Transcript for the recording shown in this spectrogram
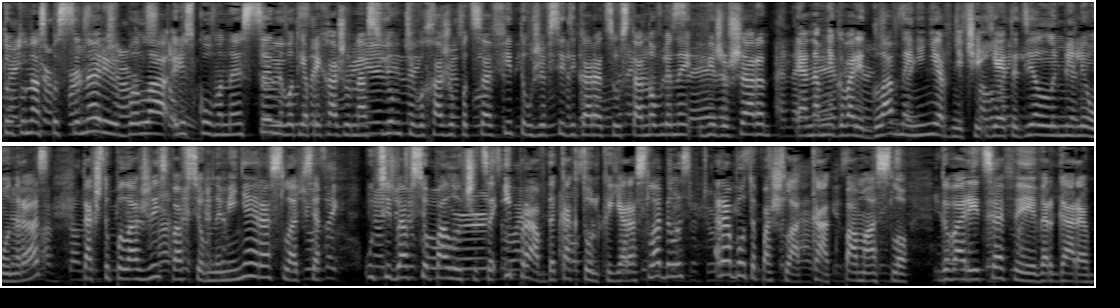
Тут у нас по сценарию была рискованная сцена. Вот я прихожу на съемки, выхожу под софиты, уже все декорации установлены, вижу Шарон, и она мне говорит, главное, не нервничай. Я это делала миллион раз, так что положись во всем на меня и расслабься. У тебя все получится. И правда, как только я расслабилась, работа пошла как по маслу, говорит София Вергара.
